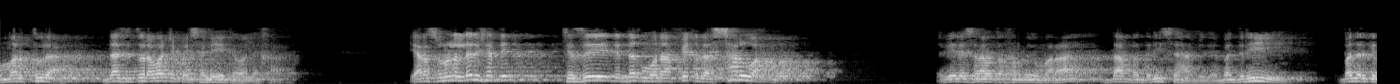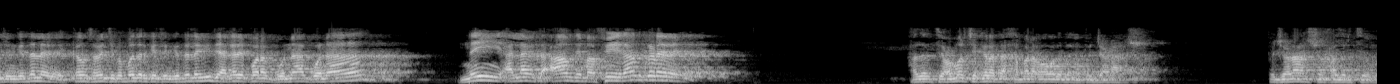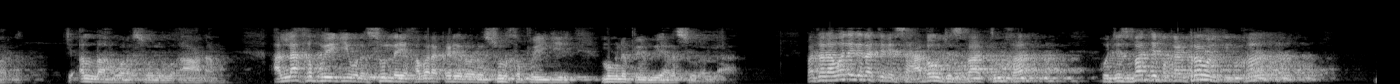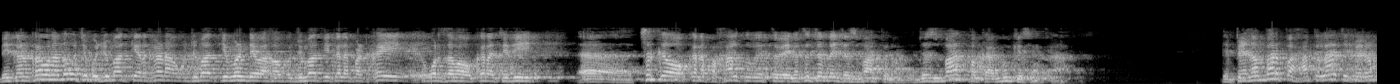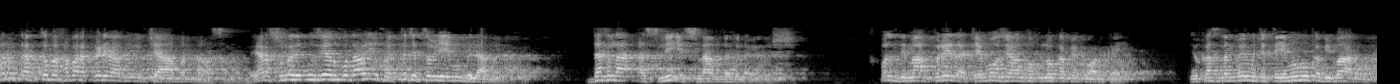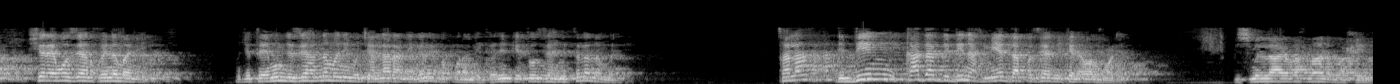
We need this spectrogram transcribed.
عمر تورا داسې تورا و چې پیسې لې کوله ښا یا رسول الله لری شته چې زه د دغ منافق د سر وهم نبی علیہ السلام ته فرمایو مرا دا بدری صحابي دی بدری بدر کې جنگیدل وي کوم سره چې په بدر کې جنگیدل وي دا غره پورا ګنا ګنا نه الله ته عام دې معافي اعلان کړی دی حضرت عمر چې کړه دا خبره اوریدله په جړاش په جړا شو حضرت عمر چې الله ورسوله اعلم الله خپويږي او رسول له خبره کړي او رسول خپويږي موږ نه پیږي یا رسول الله پته دا ولګی دا چې صحابه او جذبات توخه خو جذبات په کنټرول کې وخه به کنټرول نه و چې په جماعت کې رغړا او جماعت کې منډه واخا په جماعت کې کله پټکې ورځما او کله چې دی څکه او کله په خلکو ورته وي چې چل جذبات نه جذبات په کابو کې ساته د پیغمبر په حق لا چې پیغمبر ته کوم خبره کړې و هغه چې امن نه وسله یا رسول الله موزي خدا وي خو ته چې څوې مو بلا باندې دغلا اصلي اسلام دغلا ویلش خپل دماغ پرې را چې موزي ان خپل لوکا په کور کوي یو کس لنګوي مو چې تیمم کو بیمار و شرع موزي ان خو نه مانی مو چې تیمم د ذهن نه مانی مو چې الله را لګلې په قران کریم کې تو ذهن تل نه مانی سلا د دین قدر د دین اهمیت د پزیر نه کېنه ول غوړي بسم الله الرحمن الرحیم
